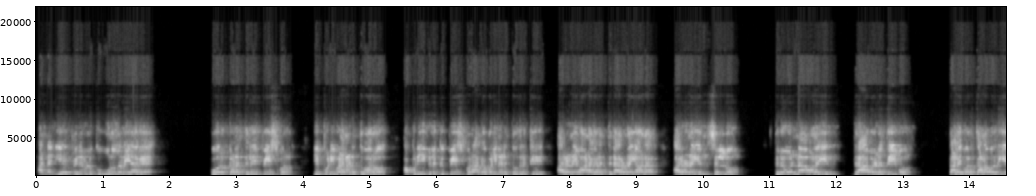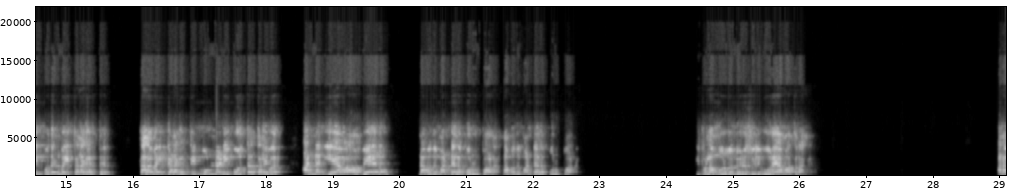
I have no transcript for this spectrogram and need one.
அண்ணன் ஏபிஎன்களுக்கு உறுதுணையாக போர்க்களத்திலே பீஸ்பர் எப்படி வழிநடத்துவாரோ அப்படி எங்களுக்கு பீஸ்பராக வழிநடத்துவதற்கு அருணை மாநகரத்தின் அருணையாளர் அருணையின் செல்வம் திருவண்ணாமலையின் திராவிட தீபம். தலைவர் தளபதியின் முதன்மை தலகர்த்தர் தலைமை கழகத்தின் முன்னணி மூத்த தலைவர் அண்ணன் ஏவா வேலு நமது மண்டல பொறுப்பாளர் நமது மண்டல பொறுப்பாளர். இப்பெல்லாம் முருகன் பேரை சொல்லி ஊரை ஏமாத்துறாங்க. ஆனா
